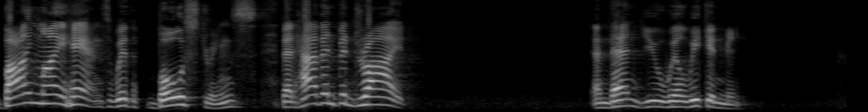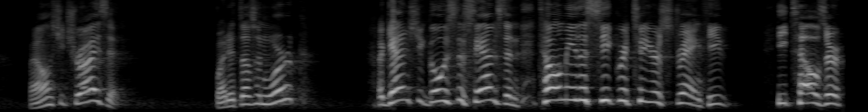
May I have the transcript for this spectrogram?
bind my hands with bowstrings that haven't been dried, and then you will weaken me. Well, she tries it, but it doesn't work. Again, she goes to Samson, Tell me the secret to your strength. He, he tells her,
